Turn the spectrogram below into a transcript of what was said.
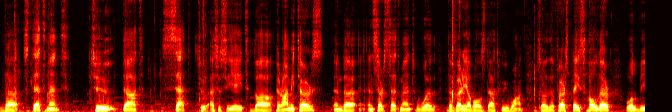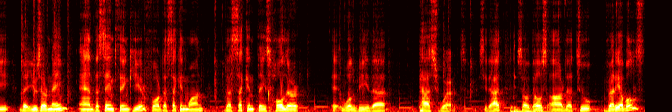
the statement to dot set to associate the parameters in the insert statement with the variables that we want. So the first placeholder will be the username and the same thing here for the second one. The second placeholder it will be the password. See that? So those are the two variables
